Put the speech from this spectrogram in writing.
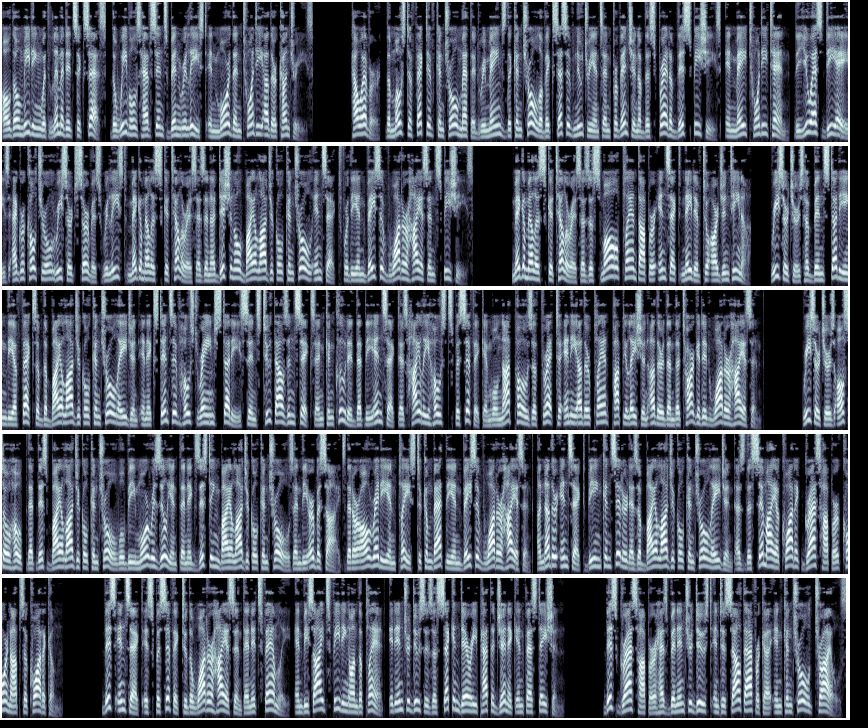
Although meeting with limited success, the weevils have since been released in more than 20 other countries. However, the most effective control method remains the control of excessive nutrients and prevention of the spread of this species. In May 2010, the USDA's Agricultural Research Service released Megamelus scutellaris as an additional biological control insect for the invasive water hyacinth species. Megamelus scutellaris is a small planthopper insect native to Argentina. Researchers have been studying the effects of the biological control agent in extensive host range studies since 2006 and concluded that the insect is highly host-specific and will not pose a threat to any other plant population other than the targeted water hyacinth. Researchers also hope that this biological control will be more resilient than existing biological controls and the herbicides that are already in place to combat the invasive water hyacinth. Another insect being considered as a biological control agent is the semi-aquatic grasshopper Cornops aquaticum. This insect is specific to the water hyacinth and its family, and besides feeding on the plant, it introduces a secondary pathogenic infestation. This grasshopper has been introduced into South Africa in controlled trials.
